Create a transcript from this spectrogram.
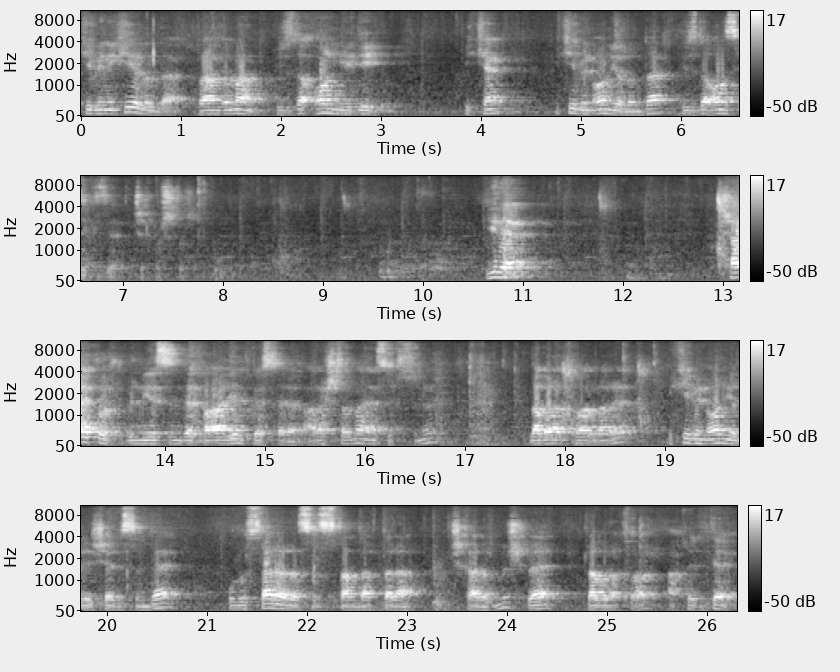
2002 yılında randıman %17 iken 2010 yılında %18'e çıkmıştır. Yine Çaykur bünyesinde faaliyet gösteren Araştırma Enstitüsü'nün laboratuvarları 2010 yılı içerisinde uluslararası standartlara çıkarılmış ve laboratuvar akredite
